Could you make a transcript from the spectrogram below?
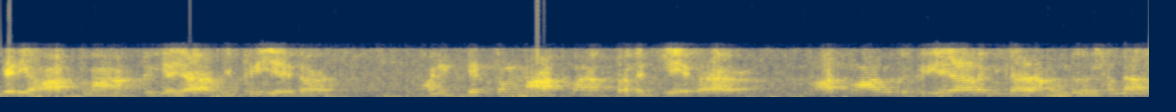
எதி ஆத்மா கிரியையா விக்ரியேதா? அனித்தியத்துவம் ஆத்மன பிரசஜ்யேத? ஆத்மாவுக்கு கிரியையால விகாரம் உண்டுன்னு சொன்னால்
